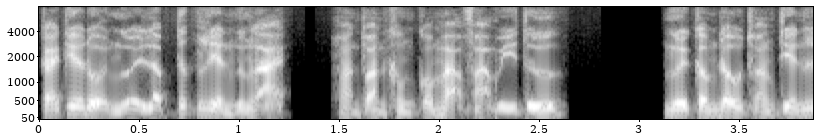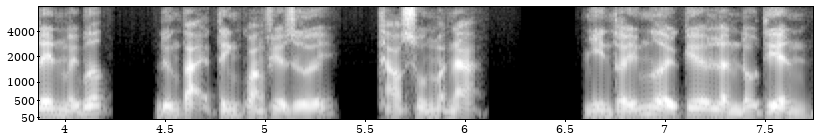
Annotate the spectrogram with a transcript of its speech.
cái kia đội người lập tức liền ngừng lại, hoàn toàn không có mạo phạm ý tứ. Người cầm đầu thoáng tiến lên mấy bước, đứng tại tinh quang phía dưới, tháo xuống mặt nạ. Nhìn thấy người kia lần đầu tiên,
